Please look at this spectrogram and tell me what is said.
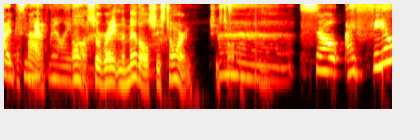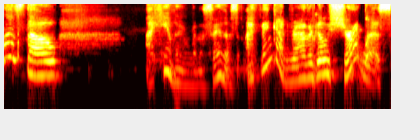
It's That's why. not really. Oh, fun. so right in the middle, she's torn. She's torn. Uh, so I feel as though I can't believe I'm going to say this. I think I'd rather go shirtless,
